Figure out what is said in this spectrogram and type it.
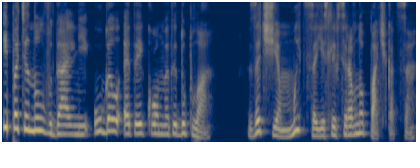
и потянул в дальний угол этой комнаты дупла, Зачем мыться, если все равно пачкаться?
